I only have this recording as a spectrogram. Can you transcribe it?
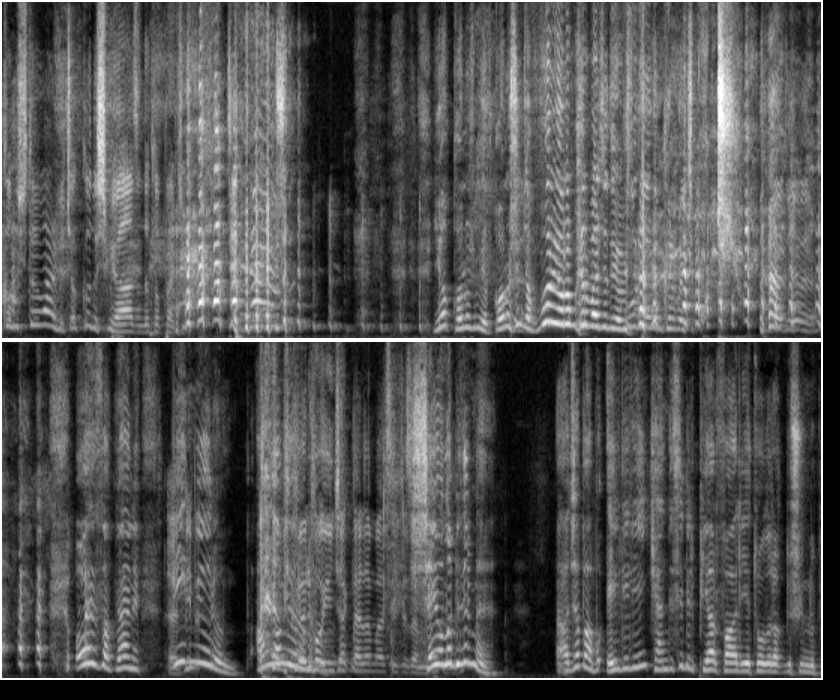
Konuştuğu var mı? Çok konuşmuyor ağzında top var çünkü. Yok konuşmuyoruz. Konuşunca vuruyorum kırbacı diyormuş. Vuruyorum kırbacı. o hesap yani bilmiyorum. Anlamıyorum. böyle oyuncaklardan bahsedeceğiz anladım. şey olabilir mi? Acaba bu evliliğin kendisi bir PR faaliyeti olarak düşünülüp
